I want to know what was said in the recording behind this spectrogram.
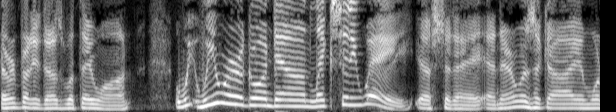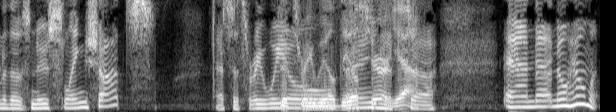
everybody does what they want. We we were going down Lake City Way yesterday, and there was a guy in one of those new slingshots. That's a three wheel The three-wheel deal, sure, yeah. Uh, and uh, no helmet.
